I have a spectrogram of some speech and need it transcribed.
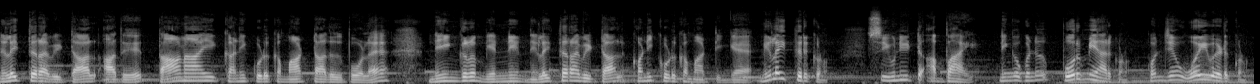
நிலைத்திராவிட்டால் அது தானாய் கனி கொடுக்க மாட்டாதது போல நீங்களும் என்னை நிலைத்திராவிட்டால் கனி கொடுக்க மாட்டீங்க. நிலைத்திருக்கணும். ஸோ யூனிட் அபாய் நீங்கள் கொஞ்சம் பொறுமையாக இருக்கணும். கொஞ்சம் ஓய்வு எடுக்கணும்.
